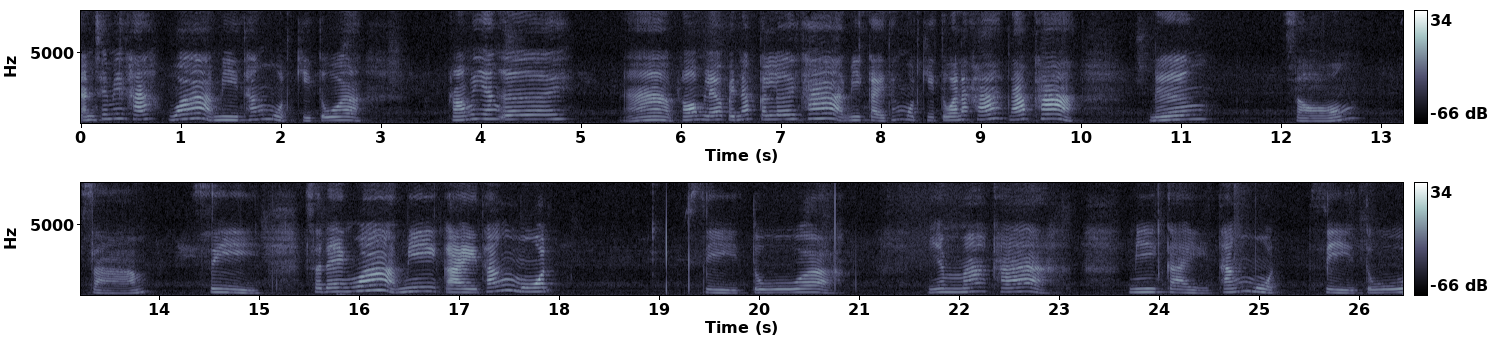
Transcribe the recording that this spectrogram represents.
กันใช่ไหมคะ ว่ามีทั้งหมดกี่ตัว พร้อมหรือยังเอ่ยอ่าพร้อมแล้วไปนับกันเลยค่ะ มีไก่ทั้งหมดกี่ตัวนะคะ นับค่ะหนึ่งสองสามสี่แสดงว่ามีไก่ทั้งหมดสี่ตัว เยี่ยมมากค่ะ มีไก่ทั้งหมดสี่ตัว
